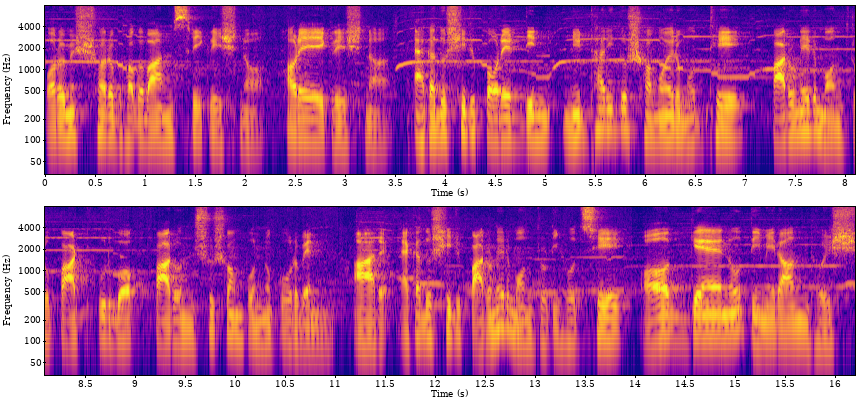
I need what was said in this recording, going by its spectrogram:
পরমেশ্বর ভগবান শ্রীকৃষ্ণ। হরে কৃষ্ণ। একাদশীর পরের দিন নির্ধারিত সময়ের মধ্যে পারণের মন্ত্র পাঠপূর্বক পারণ সুসম্পন্ন করবেন। আর একাদশীর পারণের মন্ত্রটি হচ্ছে, অজ্ঞান তিমিরান্ধস্য,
